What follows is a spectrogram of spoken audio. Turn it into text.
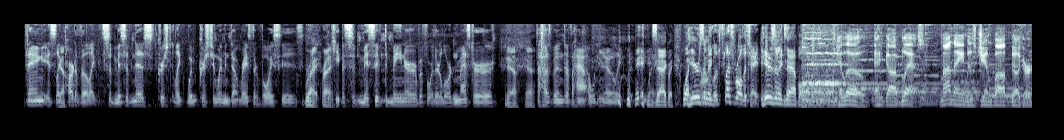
thing is like Yeah. part of the like submissiveness. Christian like women, Christian women don't raise their voices. Right, right. They right. keep a submissive demeanor before their lord and master, yeah, yeah. the husband of the house. You know, like anyway. Exactly. Well, here's an Roll- ex- let's let's roll the tape. here's an example. Hello, and God bless. My name is Jim Bob Duggar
